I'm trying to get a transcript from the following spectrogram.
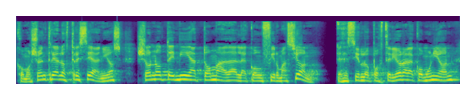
como yo entré a los 13 años, yo no tenía tomada la confirmación. Es decir, lo posterior a la comunión,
